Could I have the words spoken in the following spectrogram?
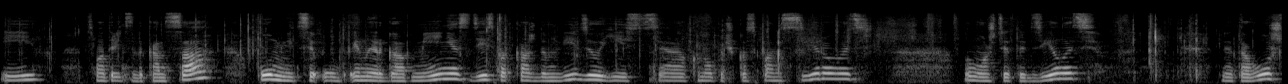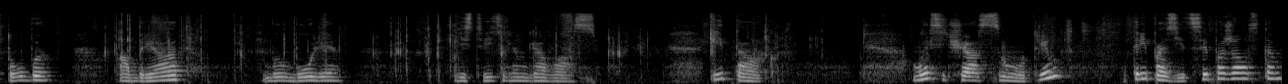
И смотрите до конца. Помните об энергообмене. Здесь под каждым видео есть э, кнопочка «Спонсировать». Вы можете это делать для того, чтобы обряд был более действительным для вас. Итак, мы сейчас смотрим Три позиции, пожалуйста.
